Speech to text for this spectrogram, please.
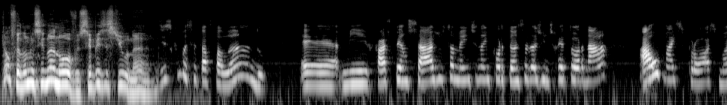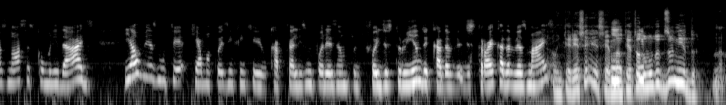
Que é um fenômeno em si não é novo, sempre existiu, né? Disso que você está falando é, me faz pensar justamente na importância da gente retornar ao mais próximo, às nossas comunidades, e ao mesmo tempo, que é uma coisa, enfim, que o capitalismo, por exemplo, foi destruindo e cada destrói cada vez mais. O interesse é esse, é manter e, todo e, mundo desunido. Não.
